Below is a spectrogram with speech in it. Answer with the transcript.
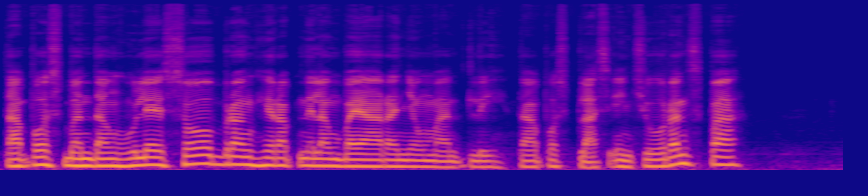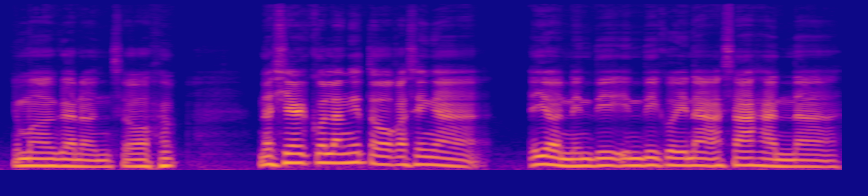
Tapos bandang huli, sobrang hirap nilang bayaran yung monthly. Tapos plus insurance pa. Yung mga ganon. So, na-share ko lang ito kasi nga, ayun, hindi, hindi ko inaasahan na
